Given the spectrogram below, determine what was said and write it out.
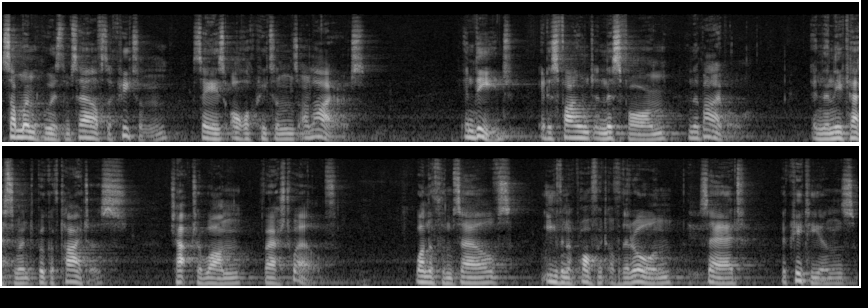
Someone who is themselves a Cretan says all Cretans are liars. Indeed, it is found in this form in the Bible, in the New Testament book of Titus, chapter 1, verse 12. One of themselves, even a prophet of their own, said, The Cretans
